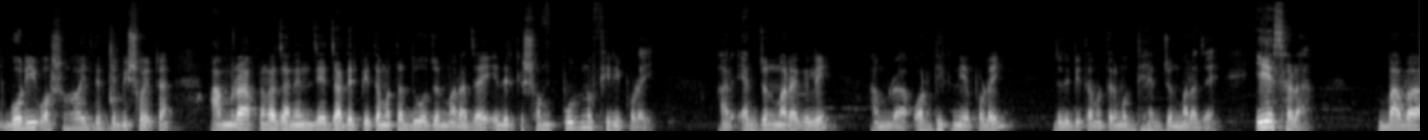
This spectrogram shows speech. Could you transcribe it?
গরিব, অসহায়দের যে বিষয়টা, আমরা আপনারা জানেন যে যাদের পিতামাতা দুজন মারা যায়, এদেরকে সম্পূর্ণ ফ্রি পড়াই। আর একজন মারা গেলে আমরা অর্ধেক নিয়ে পড়াই, যদি পিতামাতার মধ্যে একজন মারা যায়। এছাড়া বাবা,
